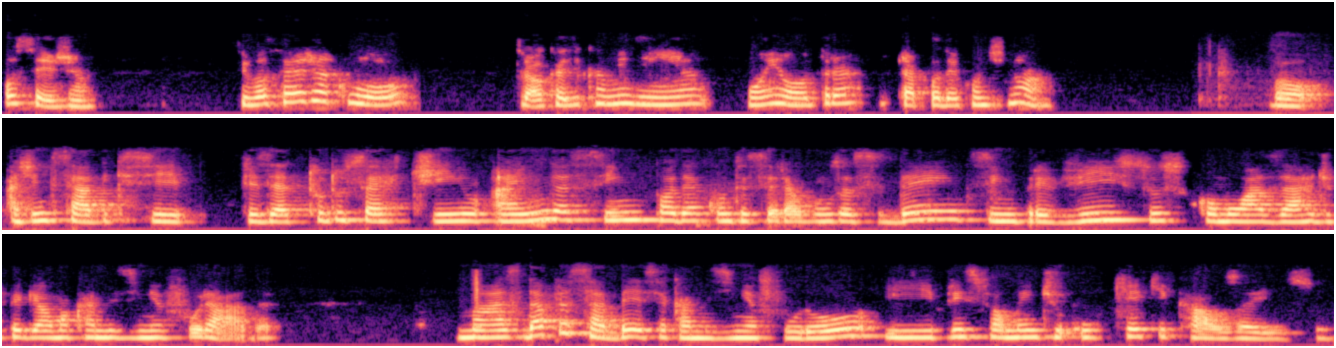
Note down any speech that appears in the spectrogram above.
Ou seja, se você ejaculou, troca de camisinha, põe outra para poder continuar. Bom, a gente sabe que se fizer tudo certinho, ainda assim pode acontecer alguns acidentes imprevistos, como o azar de pegar uma camisinha furada. Mas dá para saber se a camisinha furou e principalmente o que que causa isso?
